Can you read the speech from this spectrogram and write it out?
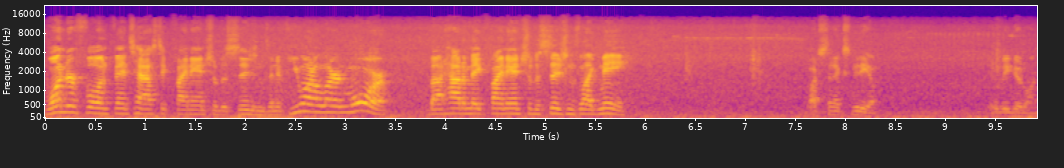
wonderful and fantastic financial decisions. And if you want to learn more about how to make financial decisions like me, watch the next video. It'll be a good one.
